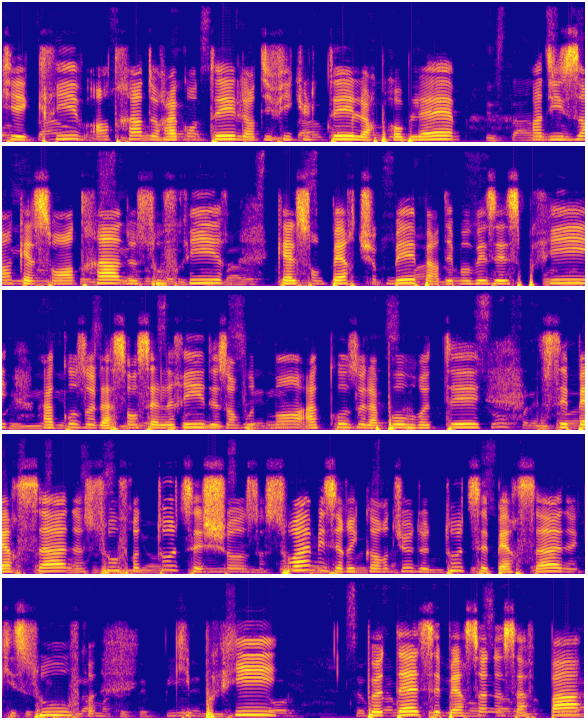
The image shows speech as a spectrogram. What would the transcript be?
qui écrivent en train de raconter leurs difficultés, leurs problèmes, en disant qu'elles sont en train de souffrir, qu'elles sont perturbées par des mauvais esprits à cause de la sorcellerie, des envoûtements, à cause de la pauvreté. Ces personnes souffrent toutes ces choses. Sois miséricordieux de toutes ces personnes qui souffrent, qui prient, Peut-être ces personnes ne savent pas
